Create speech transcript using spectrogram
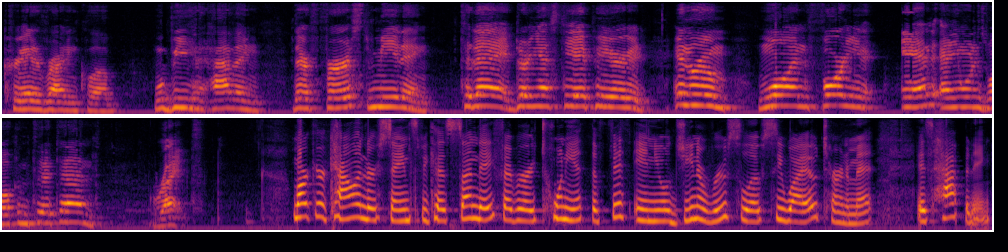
Creative Writing Club will be having their first meeting today during STA period in room 140 and anyone is welcome to attend. Right. Mark your calendar, Saints, because Sunday, February 20th, the fifth annual Gina Russolo CYO tournament is happening.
